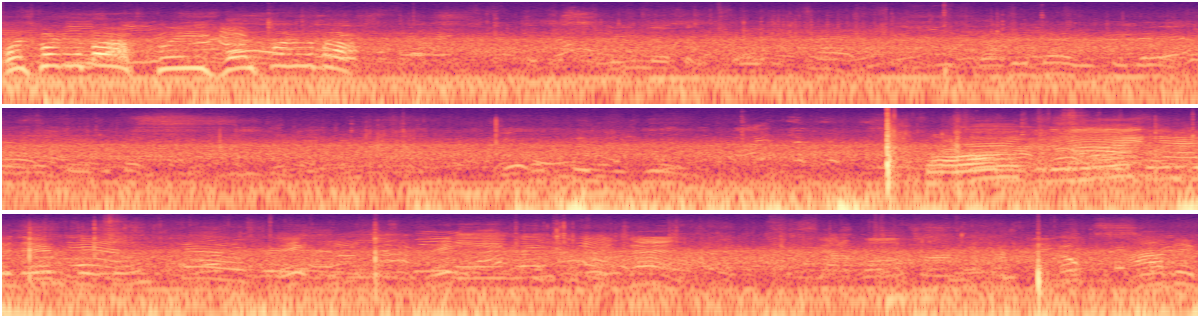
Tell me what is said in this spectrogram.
One foot in the box, please. One foot in the box. Ah, big.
